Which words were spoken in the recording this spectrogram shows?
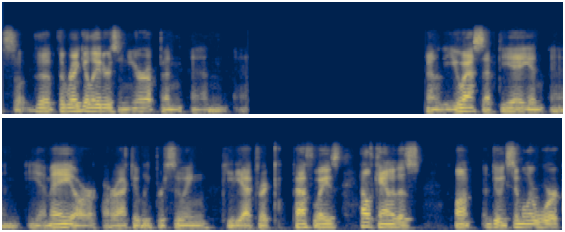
So the the regulators in Europe and and kind of the U.S. FDA and, and EMA are are actively pursuing pediatric pathways. Health Canada's on doing similar work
